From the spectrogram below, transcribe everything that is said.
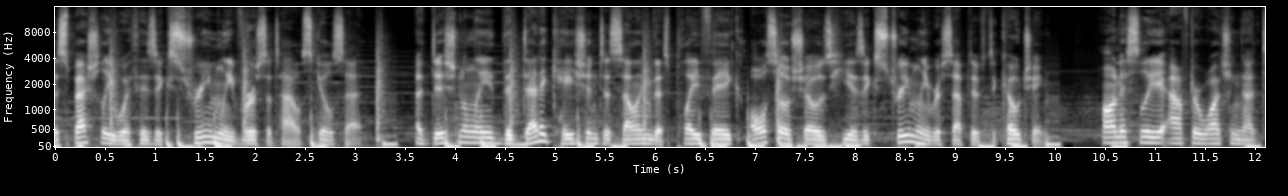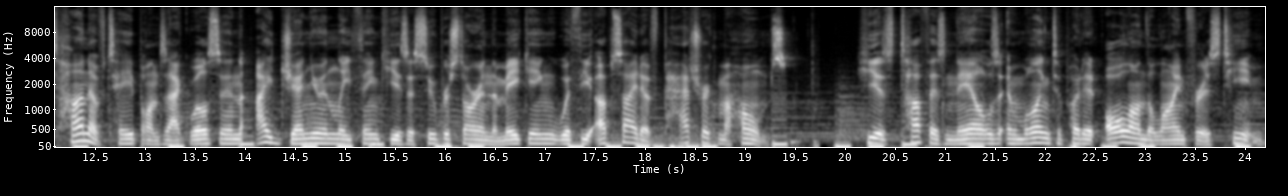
especially with his extremely versatile skill set. Additionally, the dedication to selling this play fake also shows he is extremely receptive to coaching. Honestly, after watching a ton of tape on Zach Wilson, I genuinely think he is a superstar in the making with the upside of Patrick Mahomes. He is tough as nails and willing to put it all on the line for his team.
